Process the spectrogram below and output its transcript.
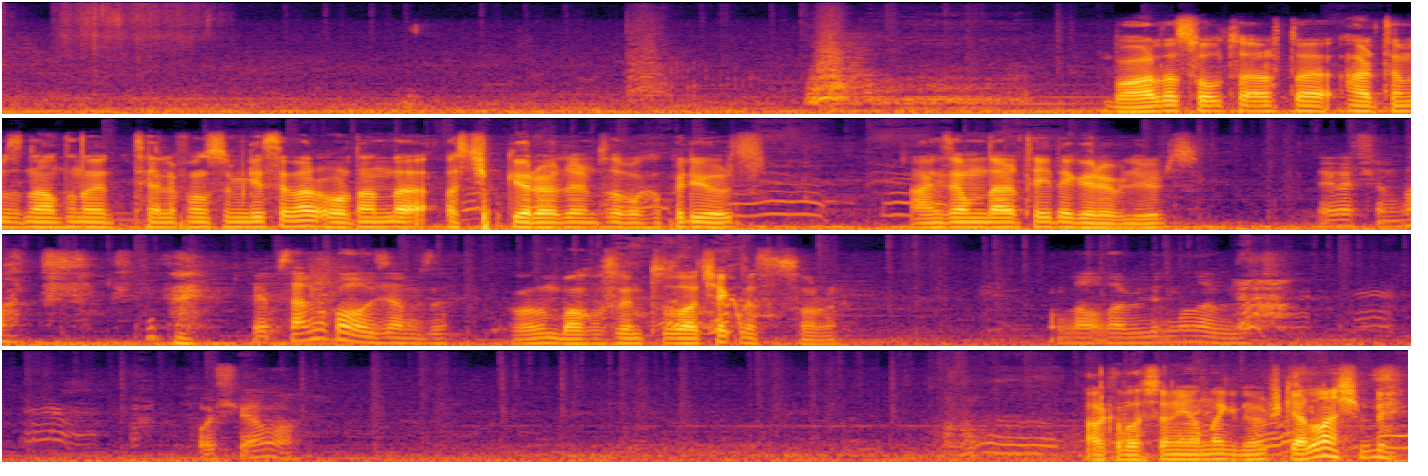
Bu arada sol tarafta haritamızın altında telefon simgesi var. Oradan da açıp görevlerimize bakabiliyoruz. Aynı zamanda haritayı da görebiliyoruz. Ne kaçıyorsun lan? Hep sen mi kovalayacaksın bizi? Oğlum bak o seni tuzağa çekmesin sonra. Valla olabilir mi olabilir. Koşuyor mu? Arkadaşların yanına gidiyormuş. Gel lan şimdi.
